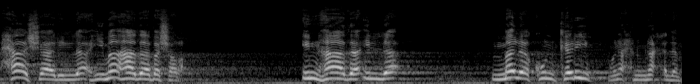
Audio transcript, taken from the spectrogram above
حاشا لله ما هذا بشرا؟ إن هذا إلا ملك كريم. ونحن نعلم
